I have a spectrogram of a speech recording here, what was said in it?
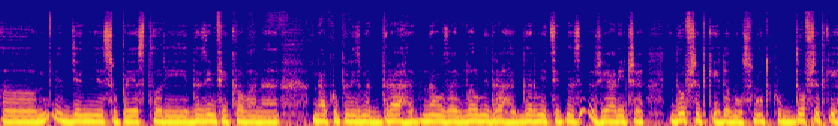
ehm, denne sú priestory dezinfikované, Nakúpili sme drahé, naozaj veľmi drahé germicidné žiariče do všetkých domov smutku, do všetkých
